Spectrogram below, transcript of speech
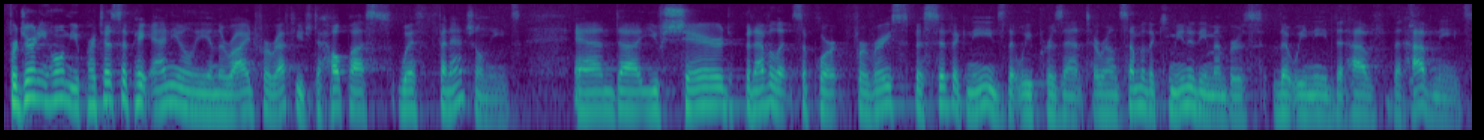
for Journey Home, you participate annually in the Ride for Refuge to help us with financial needs. And uh, you've shared benevolent support for very specific needs that we present around some of the community members that we need that have, that have needs.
